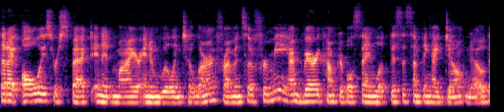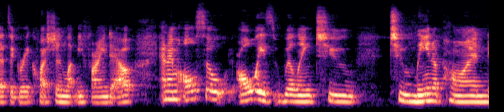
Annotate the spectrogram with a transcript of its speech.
that I always respect and admire and am willing to learn from. And so for me, I'm very comfortable saying, look, this is something I don't know. That's a great question. Let me find out. And I'm also always willing to to lean upon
